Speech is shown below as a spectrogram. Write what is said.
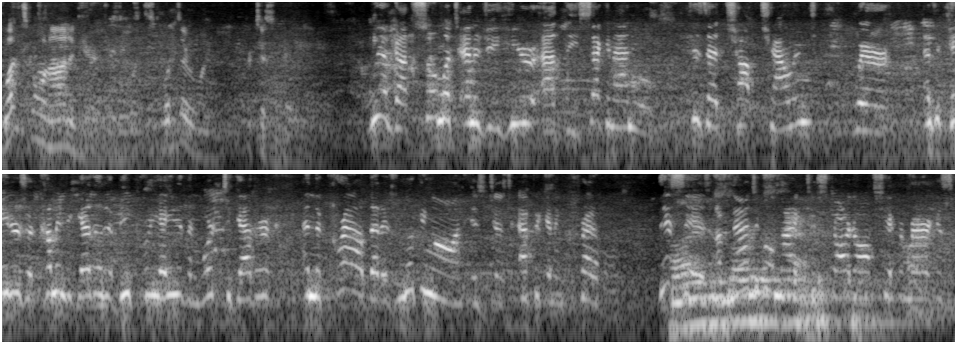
what's going on in here, Judy? What's, what is everyone participating in? We have got so much energy here at the second annual Phys Ed Chop Challenge, where educators are coming together to be creative and work together, and the crowd that is looking on is just epic and incredible. This is a magical night to start off Shape America's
